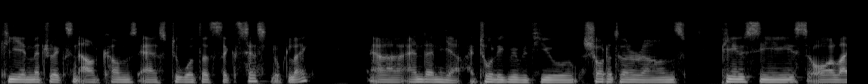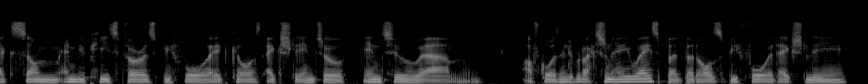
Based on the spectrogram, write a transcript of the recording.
clear metrics and outcomes as to what does success look like. Uh, and then, yeah, I totally agree with you. Shorter turnarounds, POCs or like some MVPs first before it goes actually into into um, of course into production anyways, but but also before it actually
